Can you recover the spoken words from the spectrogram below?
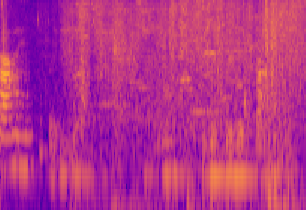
Farma muito bem. Né? Não farma.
